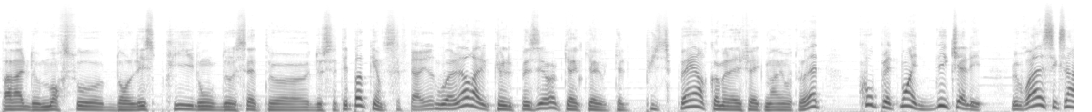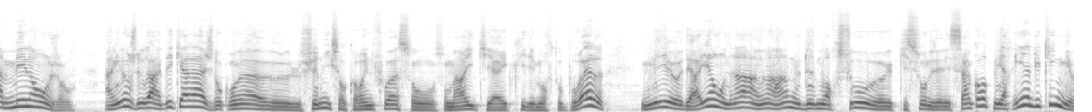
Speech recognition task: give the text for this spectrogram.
pas mal de morceaux dans l'esprit donc de cette euh, de cette époque. Cette période. Ou alors elle- qu'elle puisse faire, comme elle avait fait avec Marie-Antoinette, complètement être décalée. Le problème, c'est que c'est un mélange. hein. Un mélange, de, un décalage. Donc on a euh, le Phoenix, encore une fois, son, son mari qui a écrit des morceaux pour elle. Mais euh, derrière, on a un, un ou deux morceaux euh, qui sont des années 50, mais rien du King.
